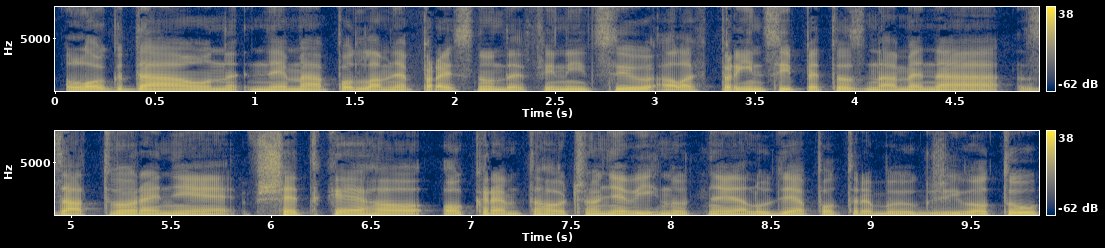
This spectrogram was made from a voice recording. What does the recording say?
Lockdown nemá podľa mňa presnú definíciu, ale v princípe to znamená zatvorenie všetkého, okrem toho, čo nevyhnutne ľudia potrebujú k životu.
